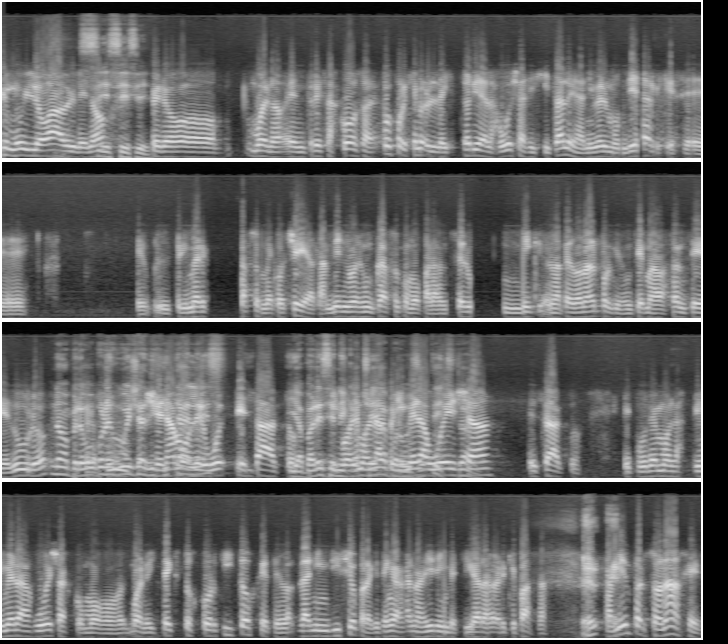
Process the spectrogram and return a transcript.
muy, muy loable, ¿no? Sí, sí, sí. Pero bueno, entre esas cosas. Después, por ejemplo, la historia de las huellas digitales a nivel mundial, que se el primer caso en Necochea, también no es un caso como para hacer un en la pedonal porque es un tema bastante duro. No, pero vos pones huellas de digitales hue- exacto. y aparece ponemos la primera huella, claro. exacto. Y ponemos las primeras huellas como, bueno, y textos cortitos que te dan indicio para que tengas ganas de ir a investigar a ver qué pasa. Er- También personajes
